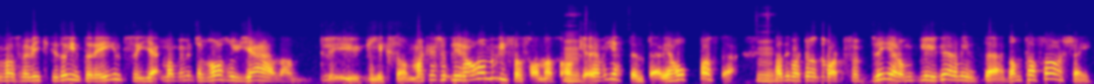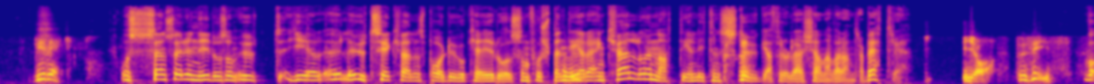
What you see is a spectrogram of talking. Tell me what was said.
vad som är viktigt och inte. Det är inte så, man behöver inte vara så jävla blyg liksom. Man kanske blir av med vissa sådana saker. Mm. Jag vet inte. Jag hoppas det. Mm. Det hade varit underbart. För det är de, blyga är de inte. De tar för sig direkt. Och sen så är det ni då som utger, eller utser kvällens par, du och Keyyo då, som får spendera mm. en kväll och en natt i en liten stuga för att lära känna varandra bättre. Ja, precis. Va,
